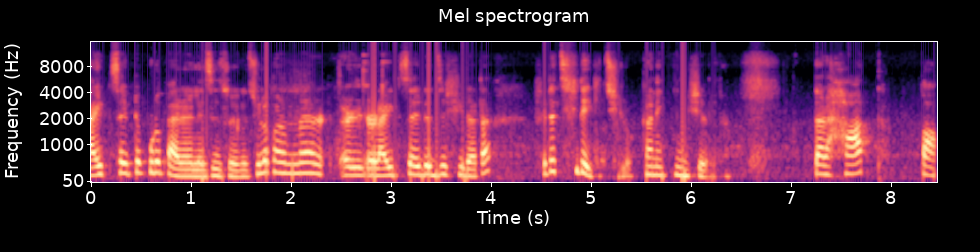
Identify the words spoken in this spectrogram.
রাইট সাইডটা পুরো প্যারালাইসিস হয়ে গেছিল, কারণ ওনার রাইট সাইডের যে শিরাটা, সেটা ছিঁড়ে গেছিল কানেক্টিং শিরাটা। তার হাত, পা,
